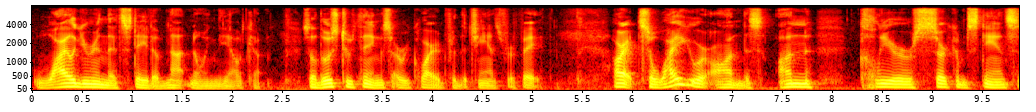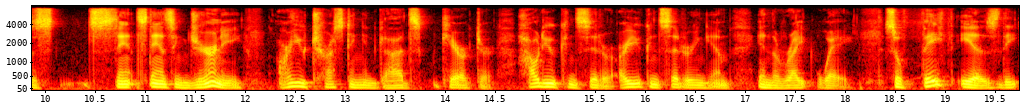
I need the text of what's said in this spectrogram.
while you're in that state of not knowing the outcome. So those two things are required for the chance for faith. All right. So while you are on this unclear circumstances stancing journey are you trusting in God's character? How do you consider? Are you considering Him in the right way? So, faith is the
